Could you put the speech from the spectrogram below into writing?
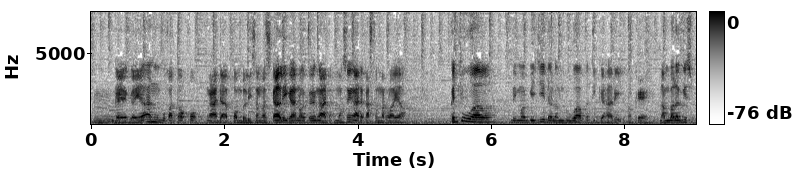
Hmm. Gaya-gayaan buka toko, nggak ada pembeli sama sekali kan waktu itu nggak ada, maksudnya nggak ada customer loyal. Kejual 5 biji dalam 2 atau 3 hari Oke. nambah lagi 10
